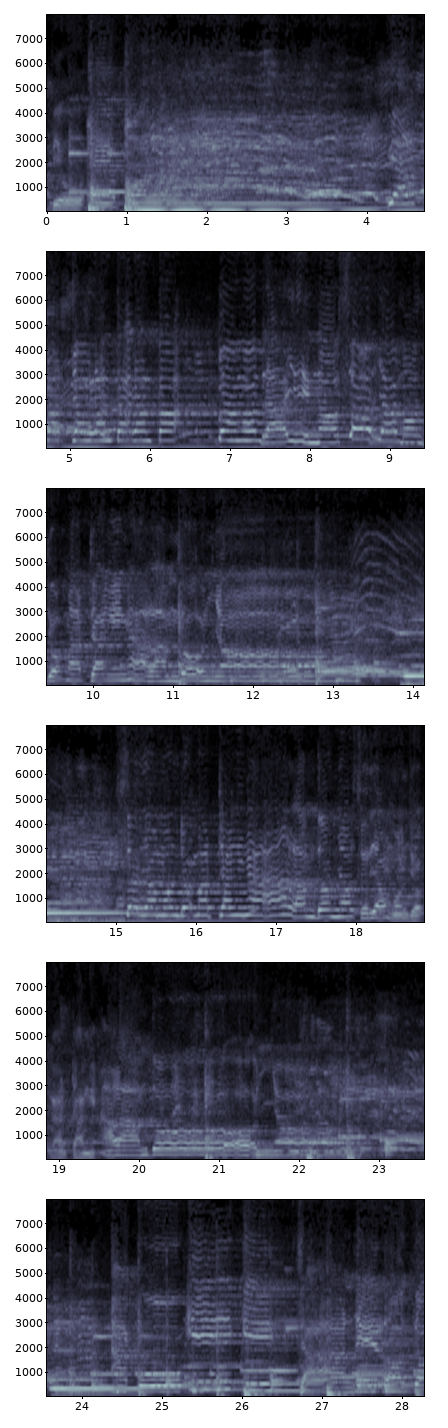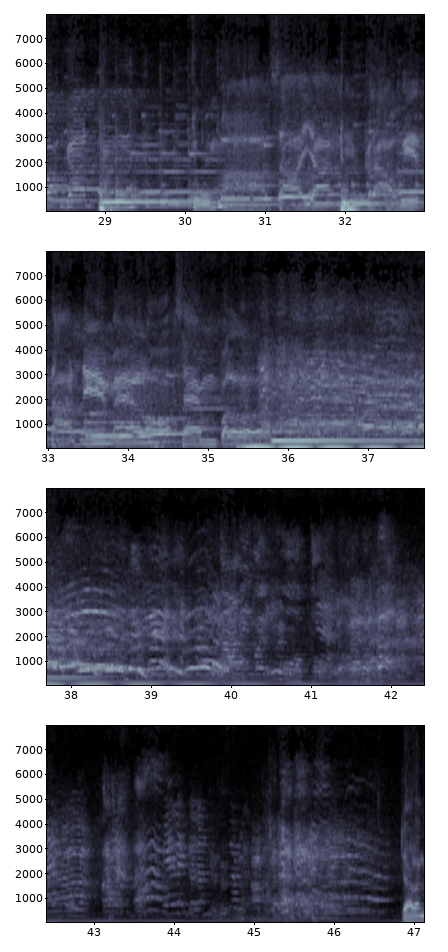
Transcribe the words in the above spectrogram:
dikabyo epol biar padang rantak-rantak bangun raina saya monjok madangi alam donya. Surya mondok madangi alam donya Surya monjok ngadangi alam donya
